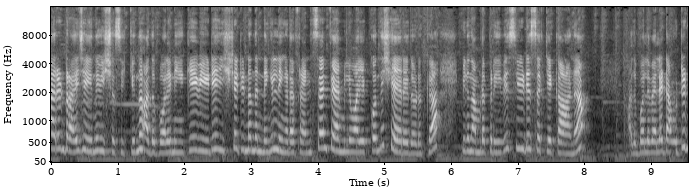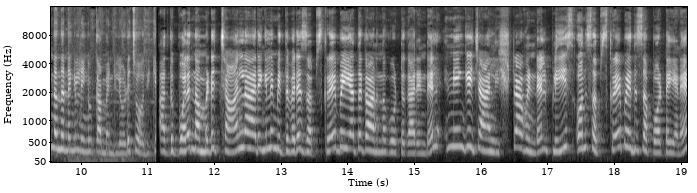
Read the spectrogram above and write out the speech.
എല്ലാവരും ട്രൈ ചെയ്യുന്ന വിശ്വസിക്കുന്നു. അതുപോലെ നിങ്ങൾക്ക് ഈ വീഡിയോ ഇഷ്ടമായിട്ടുണ്ടെന്നുണ്ടെങ്കിൽ നിങ്ങളുടെ ഫ്രണ്ട്സ് ആൻഡ് ഫാമിലിയുമായൊക്കെ ഒന്ന് ഷെയർ ചെയ്ത് കൊടുക്കുക. പിന്നെ നമ്മുടെ പ്രീവിയസ് വീഡിയോസൊക്കെ കാണുക. അതുപോലെ വല്ല ഡൗട്ട് ഉണ്ടെന്നുണ്ടെങ്കിൽ നിങ്ങൾ കമന്റിലൂടെ ചോദിക്കുക അതുപോലെ നമ്മുടെ ചാനൽ ആരെങ്കിലും ഇതുവരെ സബ്സ്ക്രൈബ് ചെയ്യാത്ത കാണുന്ന കൂട്ടുകാരുണ്ടെങ്കിൽ നിങ്ങൾക്ക് ഈ ചാനൽ ഇഷ്ടമാവുണ്ടെങ്കിൽ പ്ലീസ് ഒന്ന് സബ്സ്ക്രൈബ് ചെയ്ത് സപ്പോർട്ട് ചെയ്യണേ.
